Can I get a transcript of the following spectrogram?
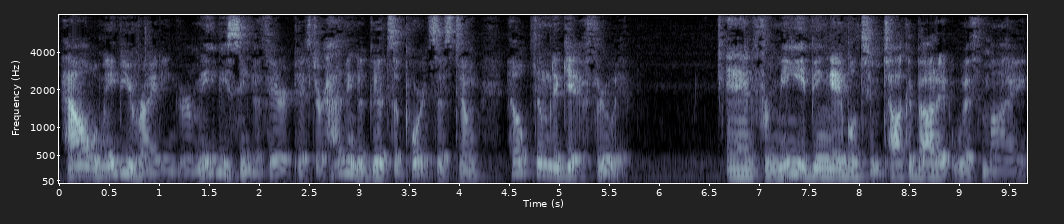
how maybe writing or maybe seeing a therapist or having a good support system helped them to get through it. And for me, being able to talk about it with my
